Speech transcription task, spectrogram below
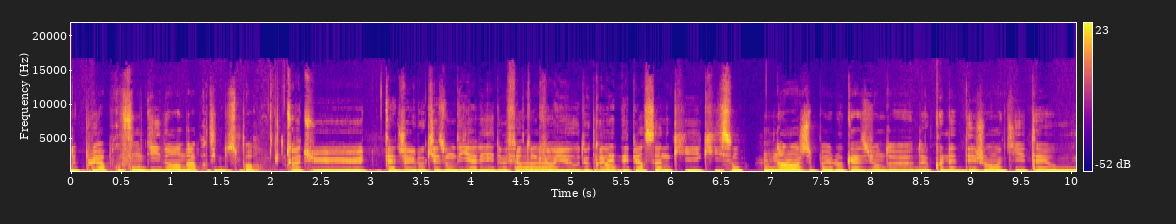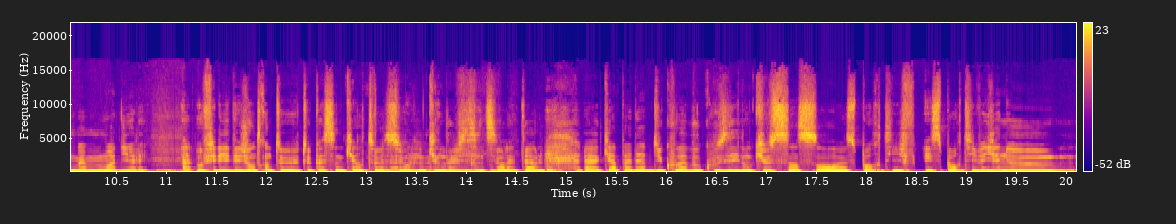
de plus approfondi dans, dans la pratique du sport. Toi, tu as déjà eu l'occasion d'y aller, de faire ton Euh, curieux ou de connaître non. des personnes qui, qui y sont? Non, non, j'ai pas eu l'occasion de, de connaître des gens qui y étaient ou même moi d'y aller. Ah, Ophélie est déjà en train de te, te passer une carte euh, sur une carte de visite sur la table. Euh, Cap Adap, du coup, à Beaucouzé, donc euh, 500 euh, sportifs et sportives. Il y a une,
